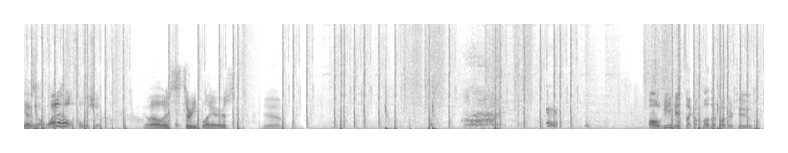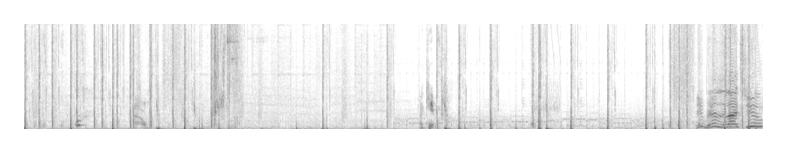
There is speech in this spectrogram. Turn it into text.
He has a lot of health, holy shit. Well, it's three players. Yeah. Oh, he hits like a motherfucker too. Ow. I can't. He really likes you.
